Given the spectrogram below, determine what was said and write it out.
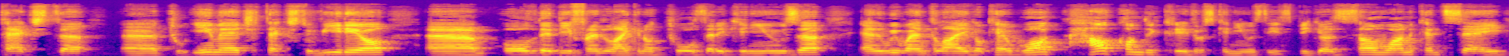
text uh, to image, text to video um, all the different like you know tools that you can use uh, and we went like okay what how content creators can use this? Because someone can say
